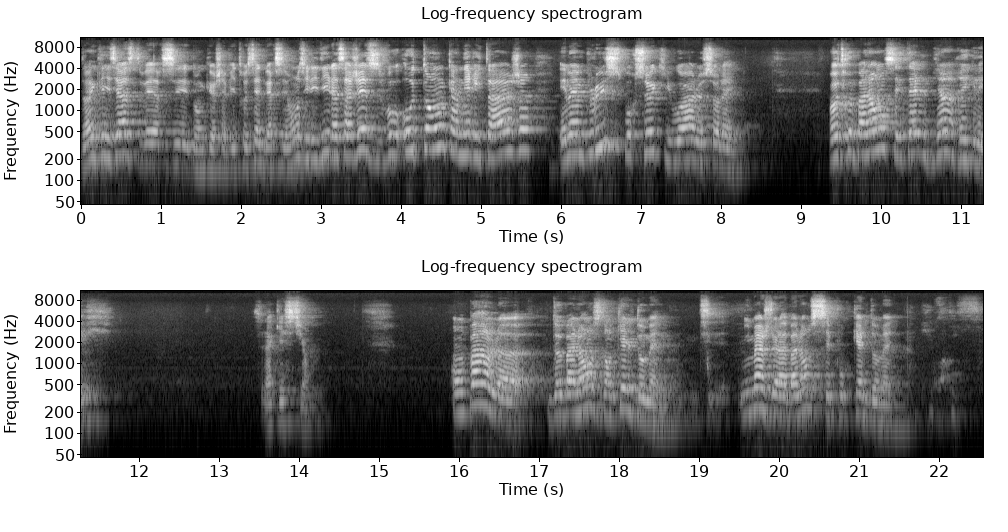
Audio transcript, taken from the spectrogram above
Dans l'Ecclésiaste, verset, donc chapitre 7, verset 11, il est dit, la sagesse vaut autant qu'un héritage, et même plus pour ceux qui voient le soleil. Votre balance est-elle bien réglée? C'est la question. On parle de balance dans quel domaine? L'image de la balance, c'est pour quel domaine? Justice.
